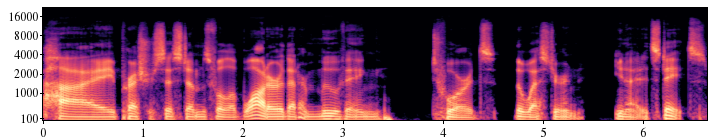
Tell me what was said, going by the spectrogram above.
high pressure systems full of water that are moving towards the western United States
